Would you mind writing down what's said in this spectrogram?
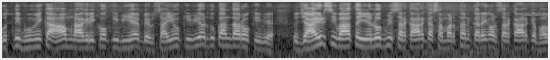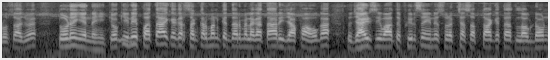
उतनी भूमिका आम नागरिकों की भी है, व्यवसायियों की भी और दुकानदारों की भी है। तो ज़ाहिर सी बात है ये लोग भी सरकार का समर्थन करेंगे और सरकार के भरोसा जो है तोड़ेंगे नहीं, क्योंकि इन्हें पता है कि अगर संक्रमण के दर में लगातार इजाफा होगा तो ज़ाहिर सी बात है फिर से इन्हें सुरक्षा सप्ताह के तहत लॉकडाउन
